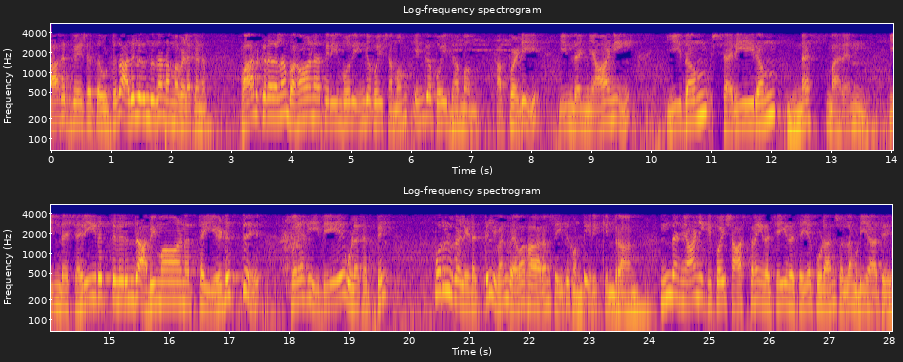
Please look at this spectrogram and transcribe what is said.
ராகத்வேஷத்தை ஊட்டுதோ அதிலிருந்து தான் நம்ம விளக்கணும். பார்க்கிறதெல்லாம் பகவானா தெரியும் போது எங்க போய் சமம் எங்க போய் தமம்? அப்படி இந்த ஞானி இதம் ஷரீரம் நஸ்மரன். இந்த சரீரத்திலிருந்து அபிமானத்தை எடுத்து பிறகு இதே உலகத்தில் பொருள்களிடத்தில் இவன் விவகாரம் செய்து கொண்டு இருக்கின்றான். இந்த ஞானிக்கு போய் சாஸ்திரம் இதை செய்ய இதை செய்யக்கூடாதுன்னு சொல்ல முடியாது.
